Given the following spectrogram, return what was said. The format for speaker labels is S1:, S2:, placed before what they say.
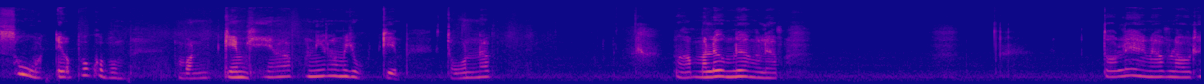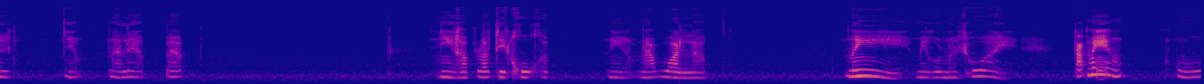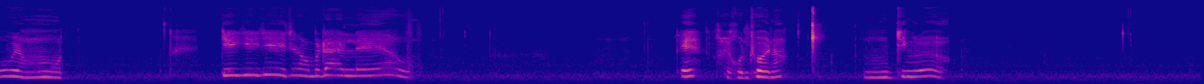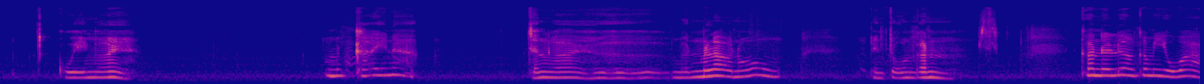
S1: สวัสดีครับพบกับผมบอลเกมเคนะครับ วันนี้เรามาอยู่เกมโจนนะครับนะครับมาเริ่มเรื่องกันเลยครับตอนแรกนะครับเราได้เนี่ยนั่นแหละแป๊บนี่ครับ เราติดคุกครับ นี่ครับนับวันแล้วครับ นี่มีคนมาช่วย ตัดแม่งโอ้ยอย่างโหดเย่เย่เย่จะออกมาได้แล้ว เอ๊ะ ใครคนช่วยนะจริงเลยกูเองไง มันใครนะฉันไงเออเงินไม่แล้วน้องเป็นโจรกัน ก็ในเรื่องก็มีอยู่ว่า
